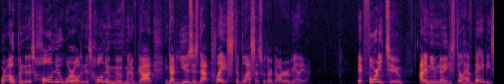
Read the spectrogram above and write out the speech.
we're open to this whole new world and this whole new movement of God. And God uses that place to bless us with our daughter Amelia. At 42, I didn't even know you could still have babies.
